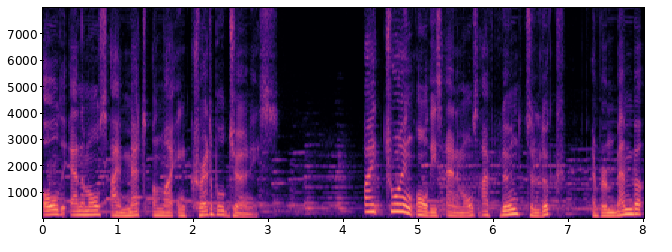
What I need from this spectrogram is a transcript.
all the animals I met on my incredible journeys. By drawing all these animals, I've learned to look and remember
